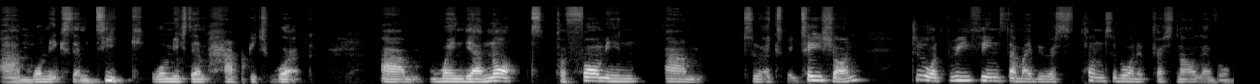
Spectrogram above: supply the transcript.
um, what makes them tick, what makes them happy to work. Um, when they are not performing um, to expectation, two or three things that might be responsible on a personal level,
